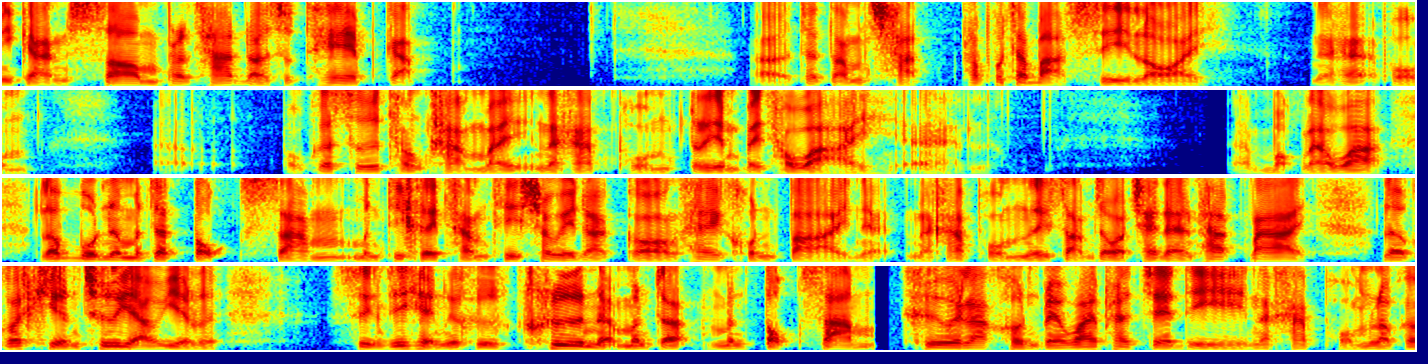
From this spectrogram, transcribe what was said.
มีการซ่อมพระธาตุดอยสุเทพกับเจะตำฉัดพระพุทธบาท400นะฮะผมผมก็ซื้อทองคำไว้นะครับ ผมเตรียมไปถวาย บอกแล้วว่า แล้วบุญเนี่ยมันจะตกซ้ำเหมือนที่เคยทำที่ชเวดากองให้คนตายเนี่ยนะครับผมในสามจังหวัดชายแดนภาคใต้ แล้วก็เขียนชื่อยาวเหยียดเลย สิ่งที่เห็นก็คือคลื่นอะมันจะมันตกซ้ำคือเวลาคนไปไหว้พระเจดีย์นะครับผมเราก็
